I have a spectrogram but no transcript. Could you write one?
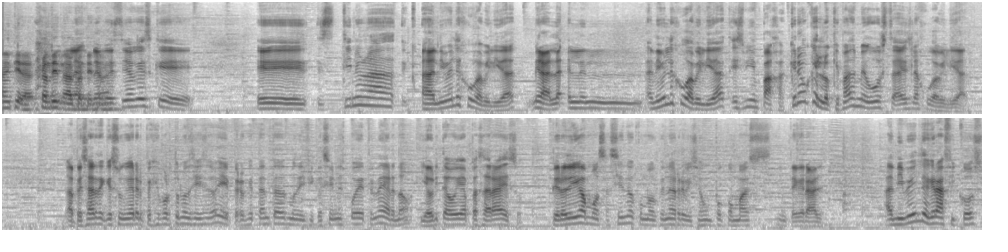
Mentira, continúa, la, La cuestión es que eh, tiene una. A nivel de jugabilidad. Mira, a nivel de jugabilidad es bien paja. Creo que lo que más me gusta es la jugabilidad. A pesar de que es un RPG por turnos, dices, oye, pero qué tantas modificaciones puede tener, ¿no? Y ahorita voy a pasar a eso. Pero digamos, haciendo como que una revisión un poco más integral. A nivel de gráficos,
